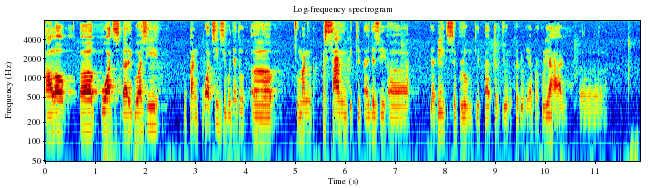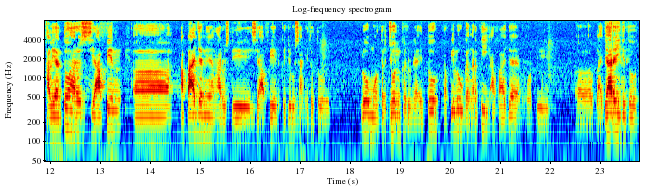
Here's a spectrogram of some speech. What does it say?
Kalau eh, quotes dari gua sih bukan quotes sih disebutnya tuh eh, cuman pesan dikit aja sih. eh, jadi sebelum kita terjun ke dunia perkuliahan, eh, kalian tuh harus siapin eh, apa aja nih yang harus disiapin ke jurusan itu tuh. Lu mau terjun ke dunia itu, tapi lu gak ngerti apa aja yang mau dipelajari gitu.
